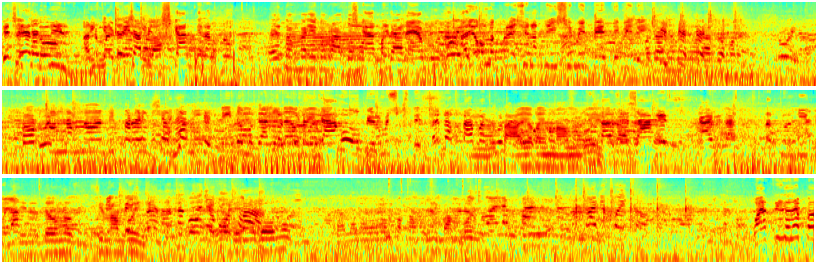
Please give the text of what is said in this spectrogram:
Kasi ito, ano ba ito sabi, diskarte lang to. Itong ganito rato mo, na magkano? Ayoko magpresyo ng 15 mil, 20 mil eh. Magkano yung rato mo rin? Torton lang naman diferensya eh. Dito magkano na ako, pero mo 16. Ay, nakatapat Dito tayo kay Mang Boy. Tawag sa akin, kami lang, 3,000 lang. Dinudumog si Mang Boy. Walang pan. Magkano po ito? Working na lang po.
